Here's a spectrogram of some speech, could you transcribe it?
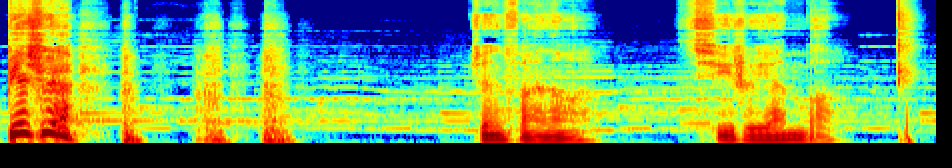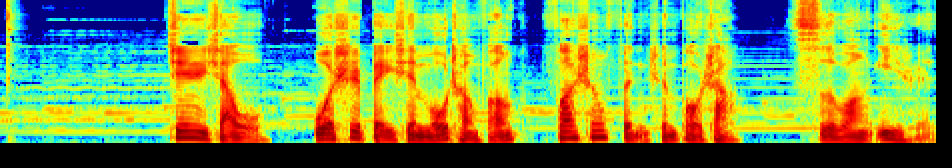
别去！真烦啊！吸支烟吧。今日下午，我市北县某厂房发生粉尘爆炸，死亡一人。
